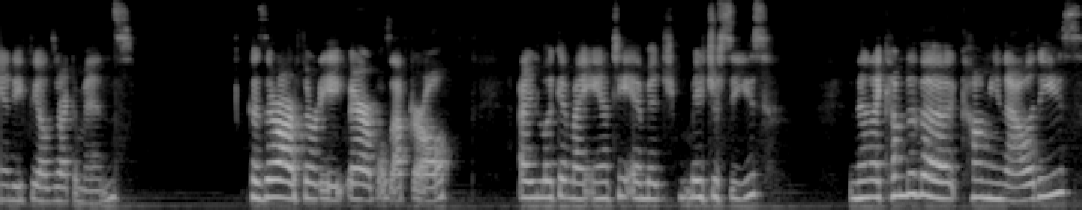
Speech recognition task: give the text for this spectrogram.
Andy Fields recommends. Because there are 38 variables after all. I look at my anti-image matrices, and then I come to the communalities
